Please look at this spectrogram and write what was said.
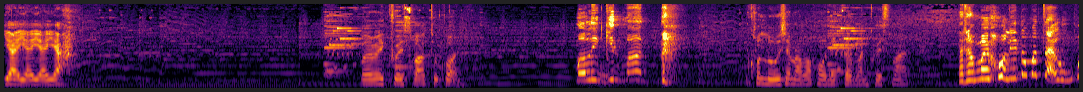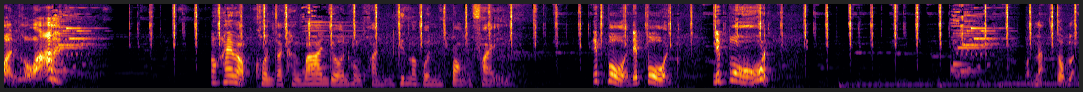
อย่าอย่าอย่าอย่า Merry Christmas ทุกคน Merry Christmas คนรู้ใช่ไหมว่าโฮลิเกิดวันคริสต์มาส แต่ทำไมโฮลิต้องมาแจกของขวัญเขาวะต้องให้แบบคนจากทางบ้านโยนของขวัญขึ้นมาบนปล่องไฟ ได้โปรดได้โปรดได้โปรดหมดละจบละ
